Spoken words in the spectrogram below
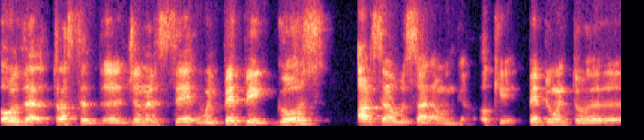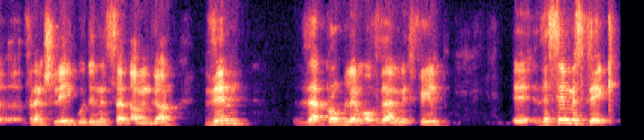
all the trusted uh, journalists say when Pepe goes, Arsenal will sign a winger. Okay, Pepe went to uh, French league, we didn't sign a winger. Then the problem of the midfield, uh, the same mistake.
